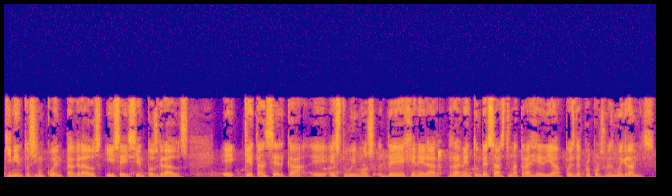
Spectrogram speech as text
550 grados y 600 grados. Eh, ¿Qué tan cerca eh, estuvimos de generar realmente un desastre, una tragedia, pues de proporciones muy grandes?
